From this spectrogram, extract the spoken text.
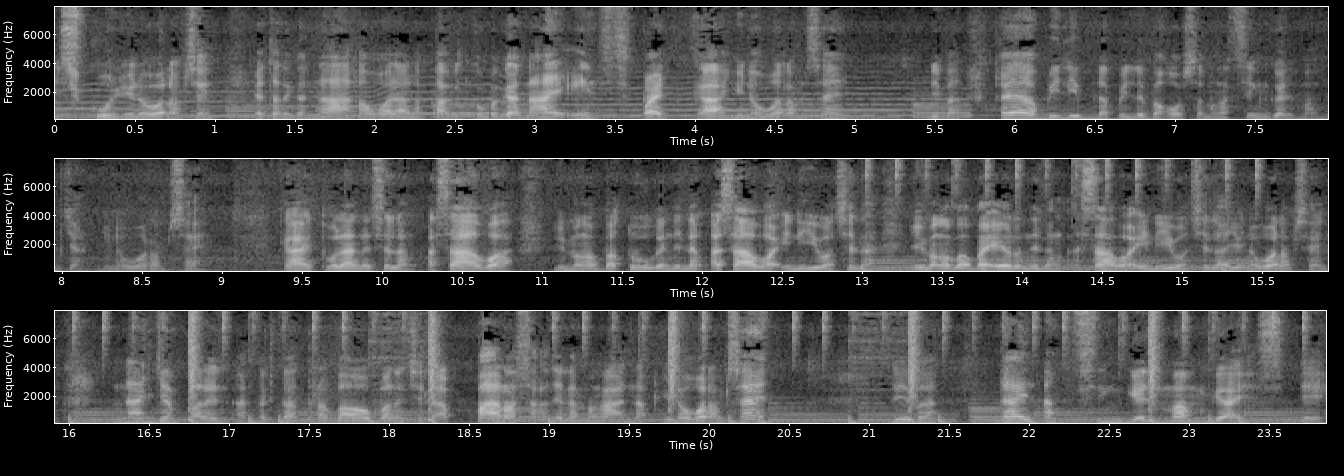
school, you know what I'm saying? Eh talagang nakakawala ng pagod. Kumbaga, na-inspired ka, you know what I'm saying? Diba? Kaya believe na believe ako sa mga single mom dyan, you know what I'm saying? Kahit wala na silang asawa, yung mga batugan nilang asawa, iniiwan sila. Yung mga babaero nilang asawa, iniiwan sila. You know what I'm saying? Nandyan pa rin at nagtatrabaho pa rin sila para sa kanilang mga anak. You know what I'm saying? Diba? Dahil ang single mom, guys, eh,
